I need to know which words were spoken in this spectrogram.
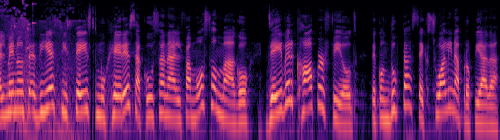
Al menos 16 mujeres acusan al famoso mago David Copperfield de conducta sexual inapropiada.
